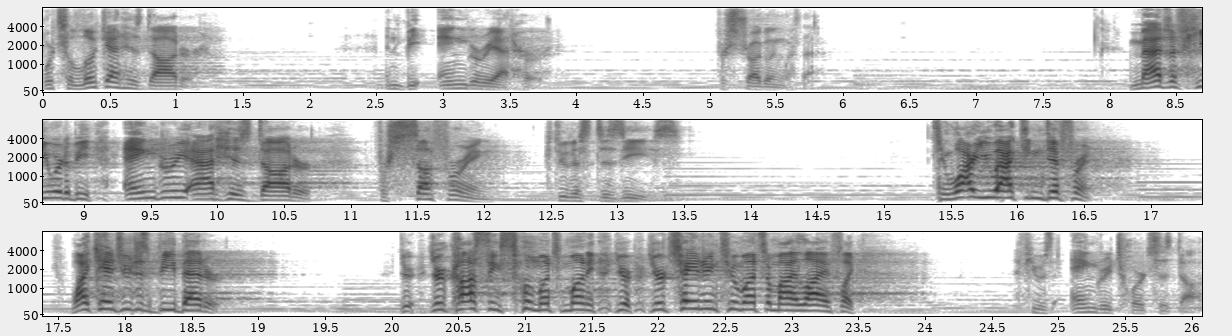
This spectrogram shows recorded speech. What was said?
were to look at his daughter and be angry at her for struggling with that. Imagine if he were to be angry at his daughter for suffering through this disease. Saying, Why are you acting different? Why can't you just be better? You're, you're costing so much money. You're, you're changing too much of my life. Like, if he was angry towards his daughter,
